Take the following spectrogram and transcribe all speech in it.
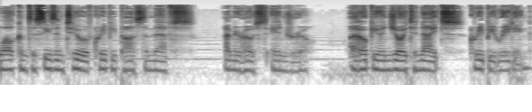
Welcome to season 2 of Creepypasta Myths. I'm your host, Andrew. I hope you enjoy tonight's creepy reading.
